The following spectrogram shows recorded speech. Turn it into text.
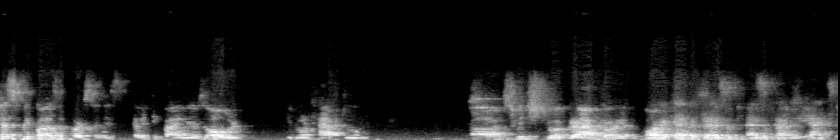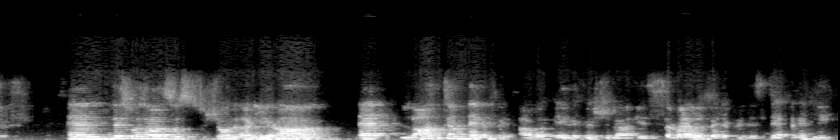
Just because a person is 75 years old, you don't have to uh, switch to a graft or, or a catheter as a, as a primary access. And this was also shown earlier on that long-term benefit out of AV fistula is survival benefit is definitely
